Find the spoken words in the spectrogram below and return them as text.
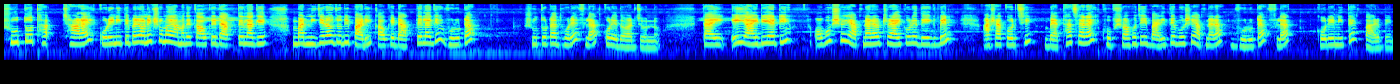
সুতো ছাড়াই করে নিতে পারি অনেক সময় আমাদের কাউকে ডাকতে লাগে বা নিজেরাও যদি পারি কাউকে ডাকতে লাগে ভুরুটা সুতোটা ধরে ফ্ল্যাপ করে দেওয়ার জন্য। তাই এই আইডিয়াটি অবশ্যই আপনারাও ট্রাই করে দেখবেন। আশা করছি ব্যথা ছাড়াই খুব সহজেই বাড়িতে বসে আপনারা ভুরুটা ফ্ল্যাপ করে নিতে পারবেন।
